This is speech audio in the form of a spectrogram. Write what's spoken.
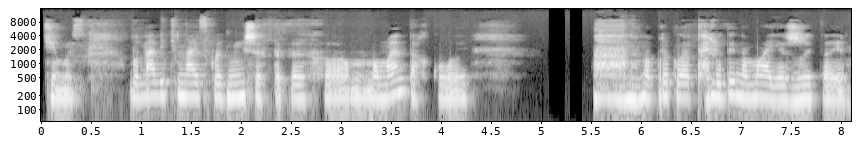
чимось. Бо навіть в найскладніших таких е, моментах, коли, ну, наприклад, людина має жити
